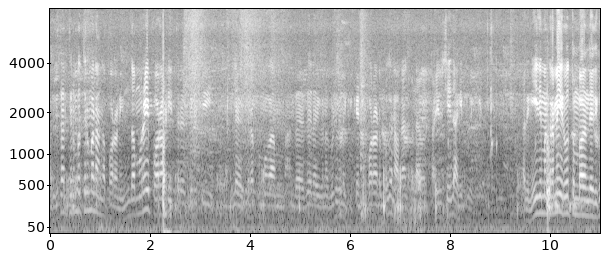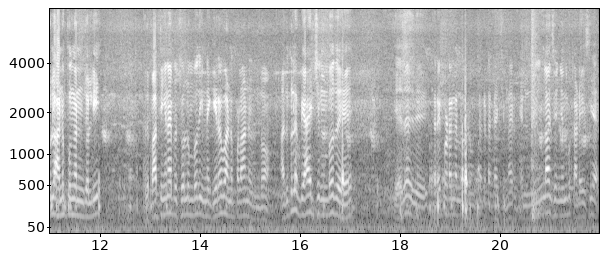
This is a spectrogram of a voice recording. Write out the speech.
அதுக்கு தான் திரும்ப திரும்ப நாங்கள் போராடணும். இந்த முறை போராடி திரு திருச்சி இல்லை சிறப்பு முகாம் அந்த இதில் இவனை விடுதலைக்கு கேட்டு போராடும்போது நான் தான் சொன்னேன். தயவு செய்து அனுப்பி வைக்கிறேன் அது நீதிமன்றமே இருபத்தொம்பதாம் தேதிக்குள்ளே அனுப்புங்கன்னு சொல்லி அது பார்த்தீங்கன்னா இப்போ சொல்லும்போது இன்னைக்கு இரவு அனுப்பலான்னு இருந்தோம். அதுக்குள்ளே இப்படி ஆயிடுச்சுங்கும்போது ஏதோ இது திரைப்படங்களில் ஒரு முட்டக்கட்ட காட்சி மாதிரி எல்லாம் செஞ்சு கடைசியாக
